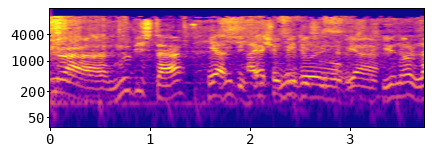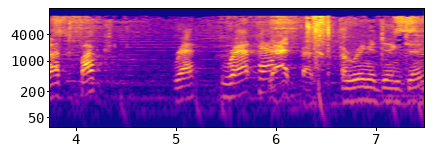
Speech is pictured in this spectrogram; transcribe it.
You are a movie star. Yes, movie. I should be doing movies. Yeah. You know Rat Pack? Rat Rat Pack? Rat Pack. A ring a ding ding.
